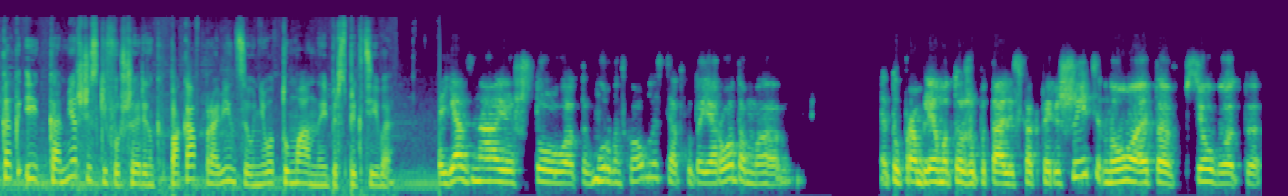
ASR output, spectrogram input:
Как и коммерческий фудшеринг, пока в провинции у него туманные перспективы. Я знаю, что вот в Мурманской области, откуда я родом, э, эту проблему тоже пытались как-то решить, но это все вот э,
